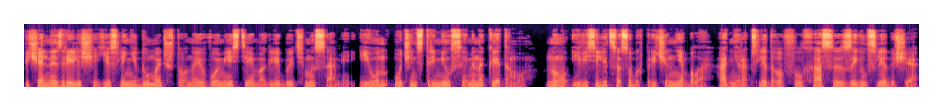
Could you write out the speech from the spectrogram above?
Печальное зрелище, если не думать, что на его месте могли быть мы сами. И он очень стремился именно к этому. Но и веселиться особых причин не было. Аднер, обследовав Фулхасы, заявил следующее.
